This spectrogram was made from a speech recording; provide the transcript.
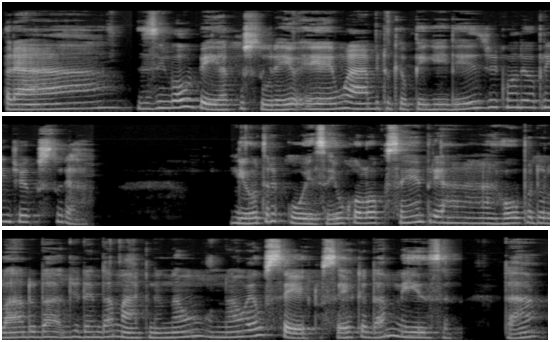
para desenvolver a costura. Eu, é um hábito que eu peguei desde quando eu aprendi a costurar. E outra coisa, eu coloco sempre a roupa do lado da, de dentro da máquina. Não, não é o certo, o certo é da mesa, tá?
